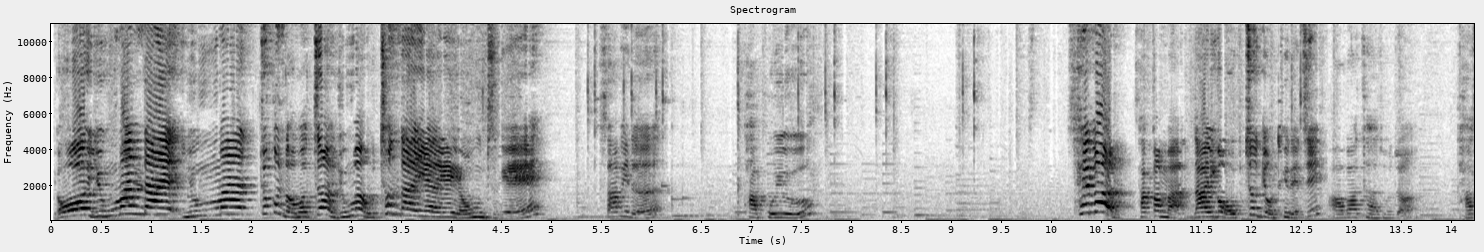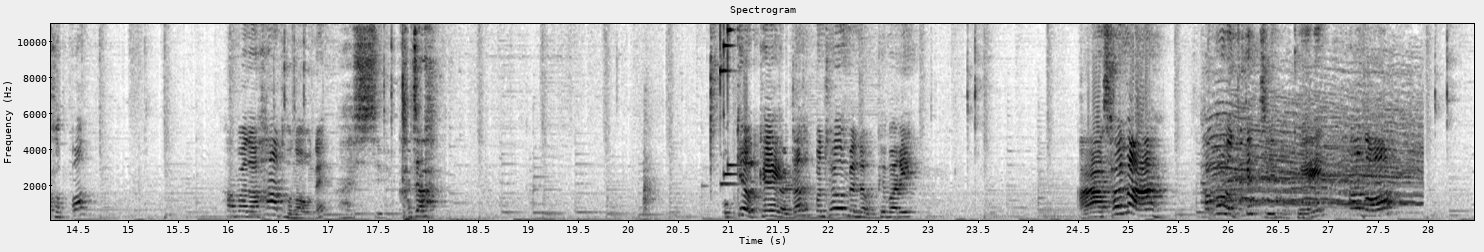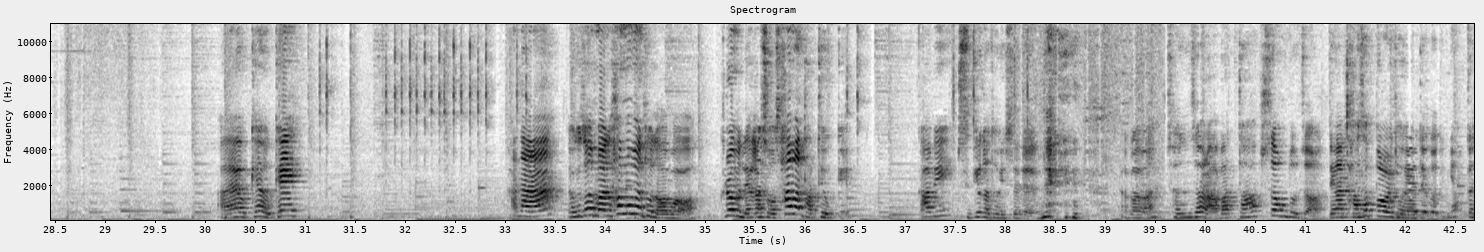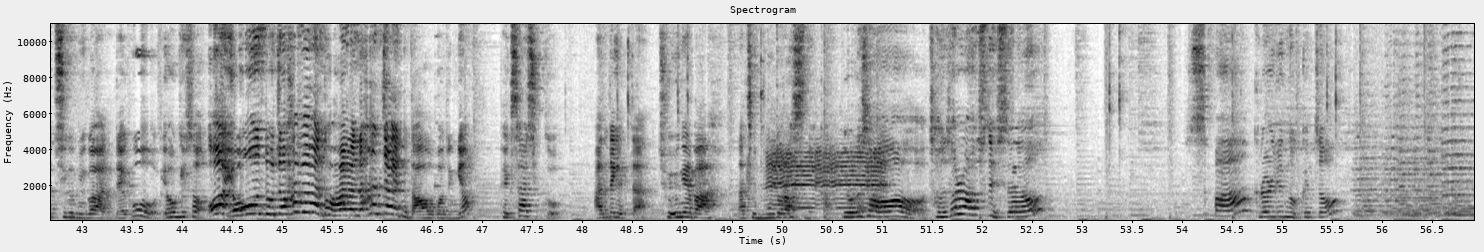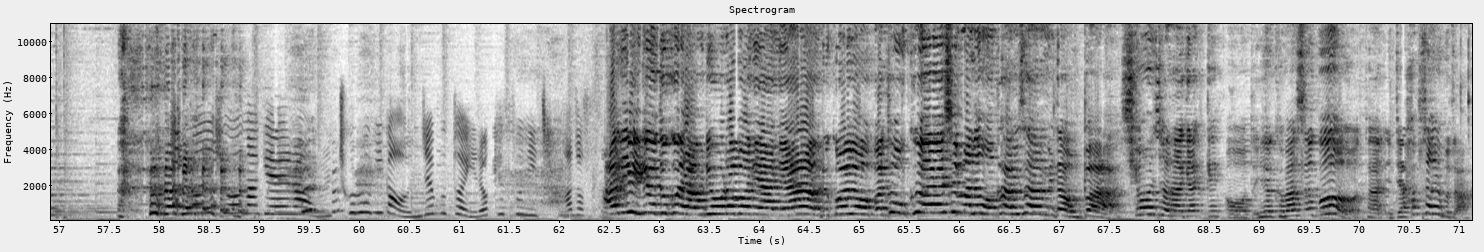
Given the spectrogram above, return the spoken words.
어 6만 다이 6만 조금 넘었죠? 6만 5천 다이아의 영웅 두 개 사비드 다 보유 세 번! 잠깐만 나 이거 업적이 어떻게 되지? 아바타 도전 다섯 번? 하면은 하나 더 나오네? 아씨 가자 오케이 오케이. 15번 채우면은 오케이 바리 아 설마. 한 번은 뜨겠지? 오케이. 하나 더아 오케이 오케이. 하나. 여기서만 한 번만 더 나와 그러면 내가 저거 4만 다 태울게. 까비? 두 개가 더 있어야 되는데. 잠깐만. 전설 아바타 합성 도전. 내가 다섯 번을 더 해야 되거든요. 그러니까 지금 이거 안 되고 여기서 어 영혼 도전 한 번만 더 하면 한 장이 더 나오거든요? 149 안 되겠다. 조용히 해봐. 나 지금 눈 돌았으니까. 여기서 전설 나올 수도 있어요? 스파? 그럴 리는 없겠죠? 시원하게 해라. 우리 초록이가 언제부터 이렇게 손이 작아졌어? 아니 이게 누구야? 우리 오라버니 아니야? 우리 꼴로 오빠 통크 10만원 원 감사합니다 오빠. 시원시원하게 할게. 어 이제 그만 쓰고 다 이제 합성해보자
